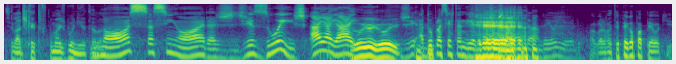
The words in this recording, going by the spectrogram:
Esse lado de cá que ficou mais bonita lá. Nossa Senhora, Jesus! Ai, ai, ai. Ui, ui, ui. Je- A dupla sertaneja que É. a gente tá cantando, eu e ele. Agora vou até pegar o papel aqui.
